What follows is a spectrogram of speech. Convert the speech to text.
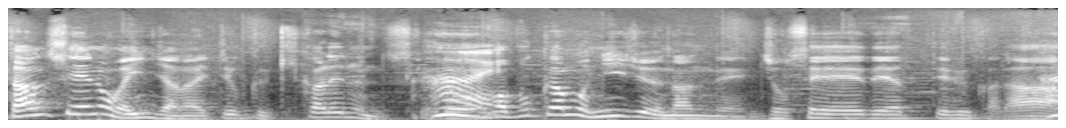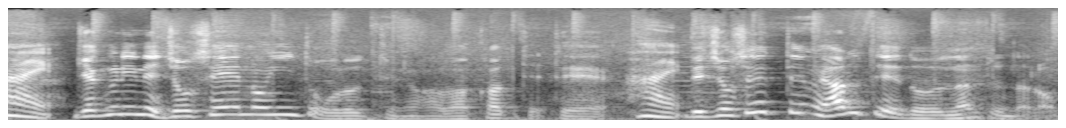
男性の方がいいんじゃないってよく聞かれるんですけど、はい、まあ、僕はもう二十何年女性でやってるから、はい、逆にね女性のいいところっていうのが分かってて、はい、で女性って、ね、ある程度なんて言うんだろう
